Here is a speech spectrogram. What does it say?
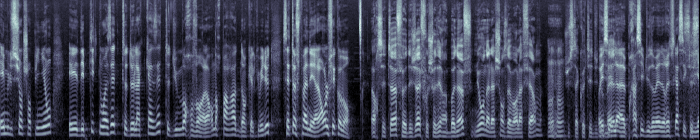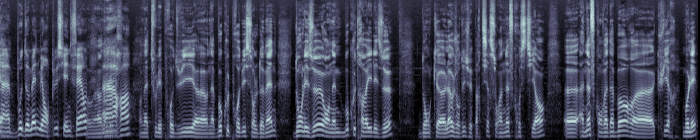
émulsion de champignons et des petites noisettes de la casette du Morvan. Alors, on en reparlera dans quelques minutes. Cet œuf pané, alors on le fait comment? Alors cet œuf, euh, déjà il faut choisir un bon œuf. Nous on a la chance d'avoir la ferme, Mhm. juste à côté du Oui, c'est domaine. le principe du domaine de Rimska, c'est C'est qu'il y a un beau domaine, mais en plus il y a une ferme, Ouais, un haras. On a tous les produits, euh, on a beaucoup de produits sur le domaine, dont les œufs. On aime beaucoup travailler les œufs. Donc euh, là aujourd'hui, je vais partir sur un œuf croustillant, un œuf qu'on va d'abord cuire mollet.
